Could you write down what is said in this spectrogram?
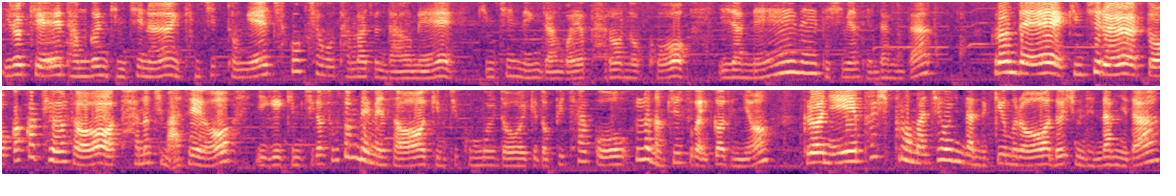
이렇게 담근 김치는 김치통에 차곡차곡 담아준 다음에 김치 냉장고에 바로 넣고 1년 내내 드시면 된답니다. 그런데 김치를 또 꽉꽉 채워서 다 넣지 마세요. 이게 김치가 숙성되면서 김치 국물도 이렇게 높이 차고 흘러 넘칠 수가 있거든요. 그러니 80%만 채워진다는 느낌으로 넣으시면 된답니다.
